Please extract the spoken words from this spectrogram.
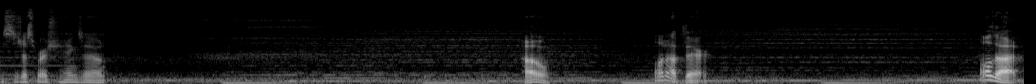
This is just where she hangs out. Oh. What up there? Hold up.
